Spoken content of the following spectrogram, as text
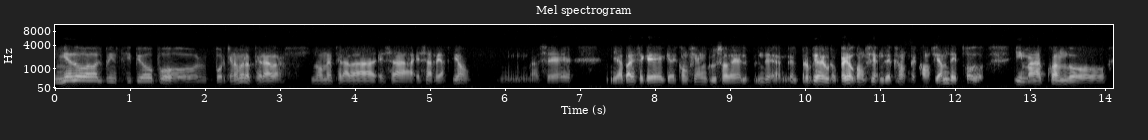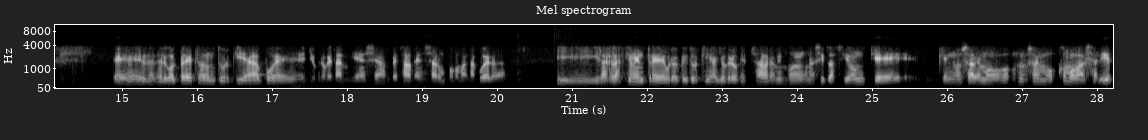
Miedo al principio por porque no me lo esperaba. No me esperaba esa, esa reacción. Hace, ya parece que, que desconfían incluso del, propio europeo, desconfían de todo. Y más cuando eh, desde el golpe de Estado en Turquía, pues yo creo que también se ha empezado a tensar un poco más la cuerda y la relación entre Europa y Turquía yo creo que está ahora mismo en una situación que, que no sabemos no sabemos cómo va a salir.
